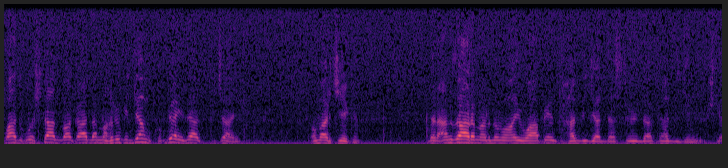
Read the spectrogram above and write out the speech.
وقت استاد باقاعدہ مخلوق جمع کو بیای ذات بیچاری عمر چیکن در انظار مردم آئی واپین حد جد دستور دا حد جنی۔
